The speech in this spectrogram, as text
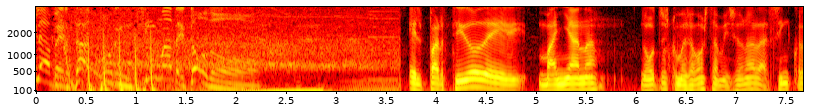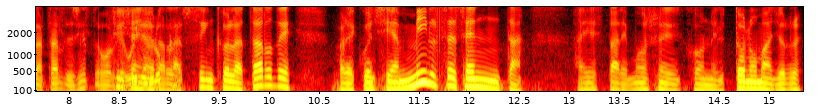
La verdad por encima de todo. El partido de mañana, nosotros comenzamos transmisión a las 5 de la tarde, ¿cierto? Jorge Sí, señor, a las 5 de la tarde, frecuencia 1060. Ahí estaremos eh, con el tono mayor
